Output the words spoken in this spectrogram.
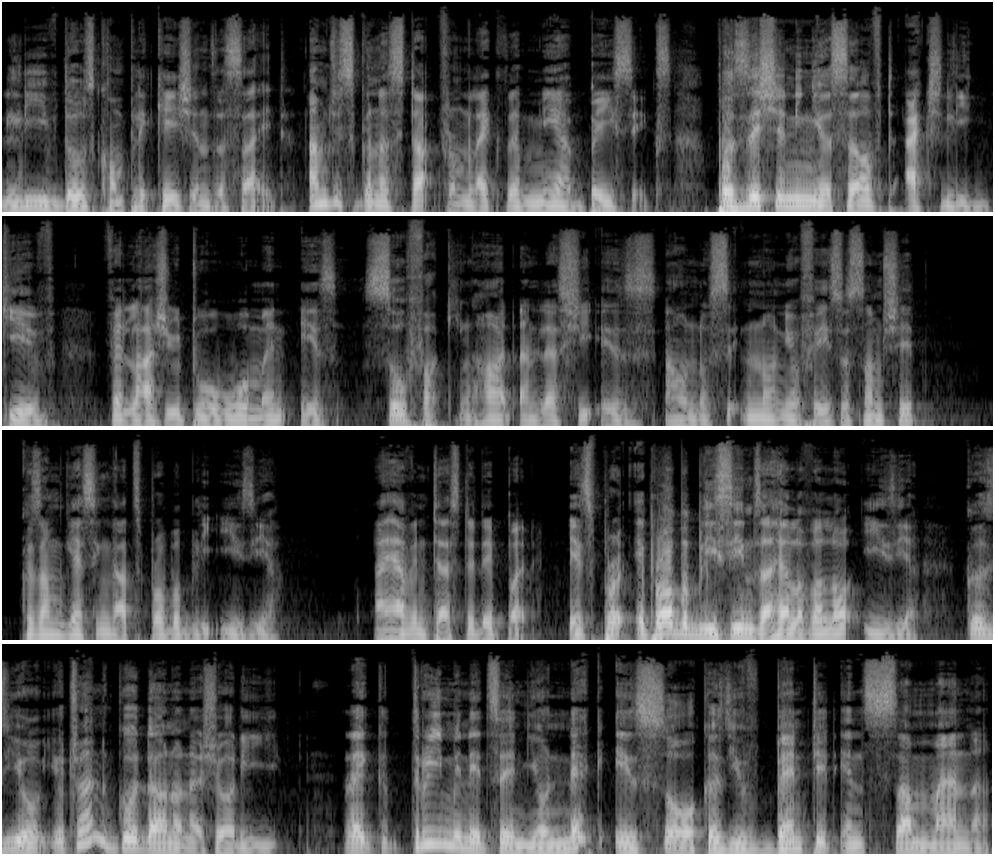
leave those complications aside. I'm just gonna start from like the mere basics. Positioning yourself to actually give fellatio to a woman is so fucking hard unless she is, I don't know, sitting on your face or some shit. Cause I'm guessing that's probably easier. I haven't tested it, but it's pro- it probably seems a hell of a lot easier. Cause yo, you're trying to go down on a shorty. Like three minutes in, your neck is sore because you've bent it in some manner.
